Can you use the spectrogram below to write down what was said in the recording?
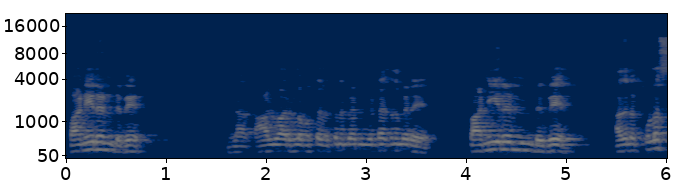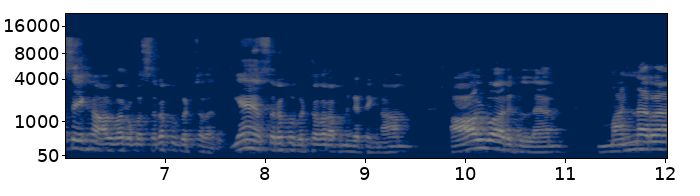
பனிரெண்டு பேர். ஆழ்வார்கள் மொத்தம் எத்தனை பேர் கிட்ட எத்தனை பேர்? பனிரெண்டு பேர். அதுல குலசேகர ஆழ்வார் ரொம்ப சிறப்பு பெற்றவர். ஏன் சிறப்பு பெற்றவர் அப்படின்னு கேட்டீங்கன்னா ஆழ்வார்கள்ல மன்னரா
